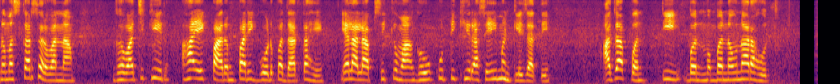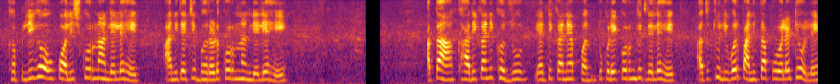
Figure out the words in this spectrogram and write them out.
नमस्कार सर्वांना. गव्हाची खीर हा एक पारंपरिक गोड पदार्थ आहे. याला लापसी किंवा गहू कुटी खीर असेही म्हटले जाते. आज आपण ती बन बनवणार आहोत. खपली गहू पॉलिश करून आणलेले आहेत आणि त्याची भरड करून आणलेली आहे. आता खारीक आणि खजूर या ठिकाणी आपण तुकडे करून घेतलेले आहेत. आता चुलीवर पाणी तापवायला ठेवले.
